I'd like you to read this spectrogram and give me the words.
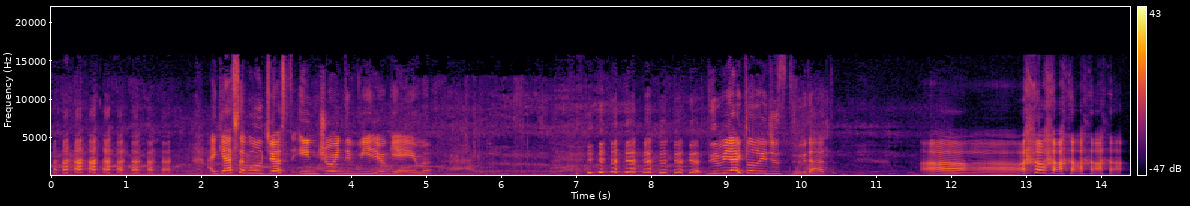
I guess I will just enjoy the video game. Did we actually just do that? Ah.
